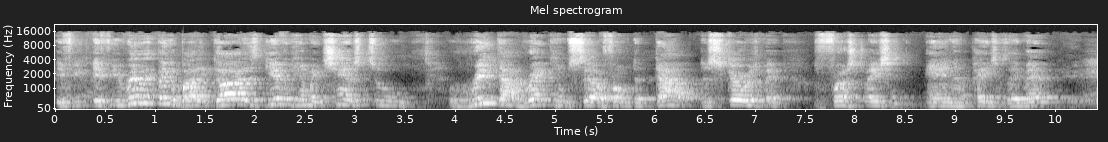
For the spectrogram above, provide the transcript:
If you if you really think about it, God has given him a chance to redirect himself from the doubt, discouragement, frustration, and impatience. Amen? Amen?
